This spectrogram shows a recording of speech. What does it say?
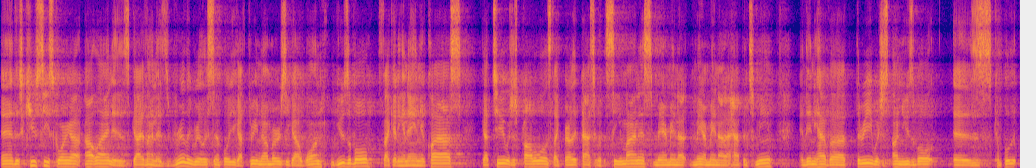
And this QC scoring outline is guideline is really, really simple. You got three numbers. You got one, usable. It's like getting an A in your class. You got two, which is probable. It's like barely passing with a C minus. May or may not, may or may not have happened to me. And then you have a three, which is unusable, is completely,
